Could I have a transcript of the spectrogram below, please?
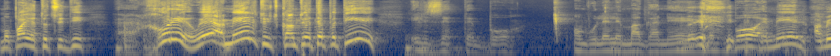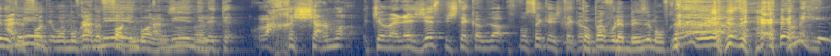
mon père, il a tout de suite dit euh, Rory, oui, Amine, tu- quand tu étais petit, ils étaient beaux. On voulait les maganer. Les beaux, Emile. Amine était fucking- ouais, mon frère était Amine, fucking bon la Amine, il était charmant. Tu avais le geste, puis j'étais comme ça. C'est pour ça que j'étais Ton comme. père voulait baiser mon frère? Non, mais les.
